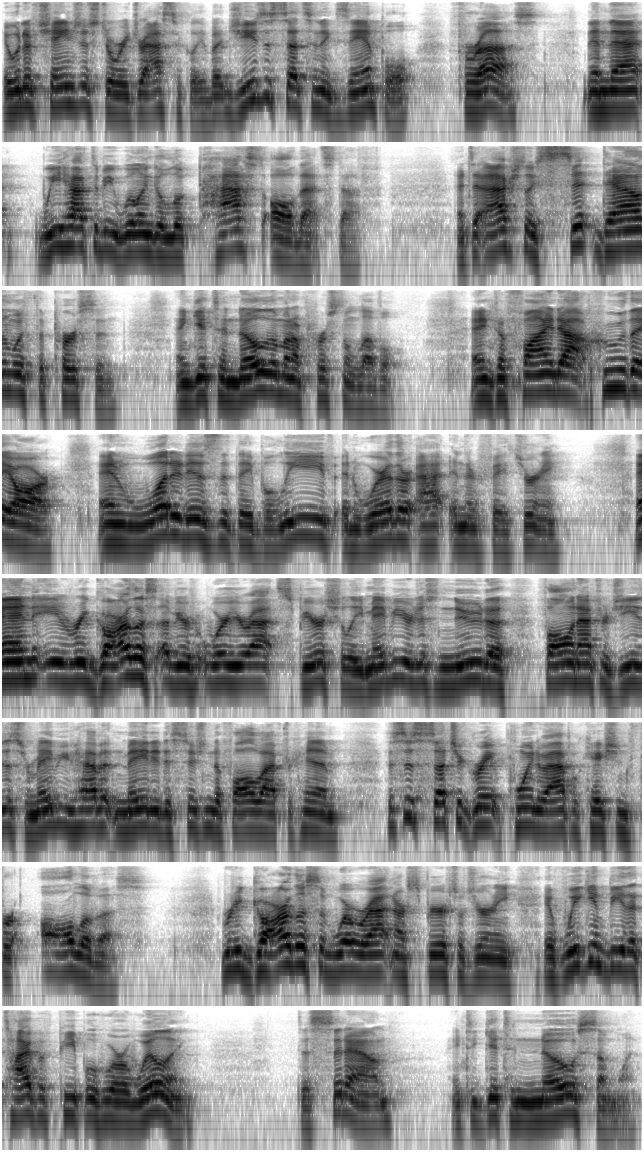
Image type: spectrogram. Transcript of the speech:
It would have changed the story drastically. But Jesus sets an example for us in that we have to be willing to look past all that stuff and to actually sit down with the person and get to know them on a personal level and to find out who they are and what it is that they believe and where they're at in their faith journey. And regardless of your where you're at spiritually, maybe you're just new to following after Jesus or maybe you haven't made a decision to follow after him. This is such a great point of application for all of us. Regardless of where we're at in our spiritual journey, if we can be the type of people who are willing to sit down and to get to know someone,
